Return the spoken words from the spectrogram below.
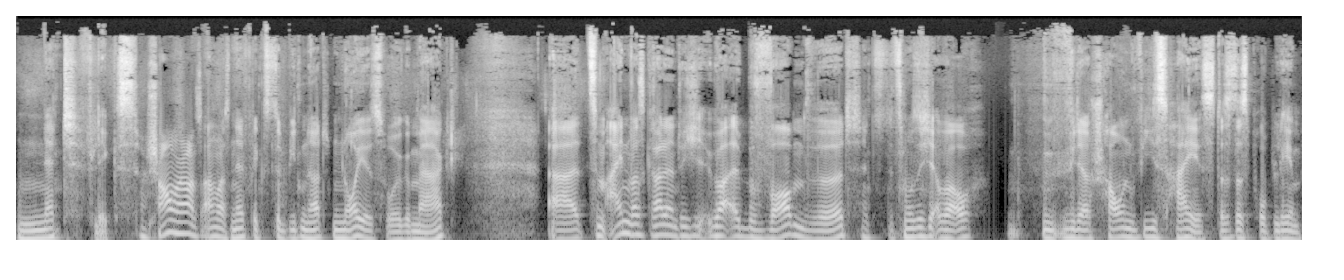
Netflix. Schauen wir uns an, was Netflix zu bieten hat. Neues wohlgemerkt. Äh, zum einen, was gerade natürlich überall beworben wird, jetzt, jetzt muss ich aber auch wieder schauen, wie es heißt. Das ist das Problem.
